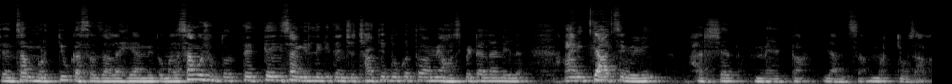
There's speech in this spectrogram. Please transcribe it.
त्यांचा मृत्यू कसा झाला हे आम्ही तुम्हाला सांगू शकतो. ते त्यांनी सांगितलं की त्यांच्या छाती दुखत आम्ही हॉस्पिटलला नेलं आणि त्याच वेळी हर्षद मेहता यांचा मृत्यू झाला.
